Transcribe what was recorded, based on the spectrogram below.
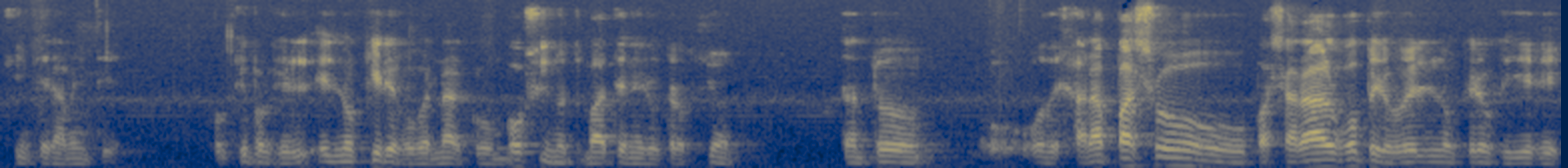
sinceramente. ¿Por qué? Porque él, él no quiere gobernar con Vox y no va a tener otra opción. Tanto o, dejará paso o pasará algo, pero él no creo que llegue.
